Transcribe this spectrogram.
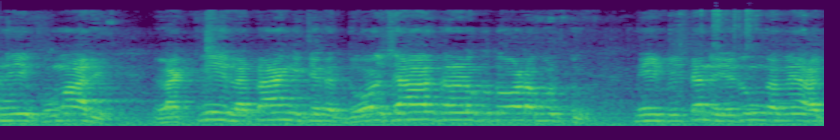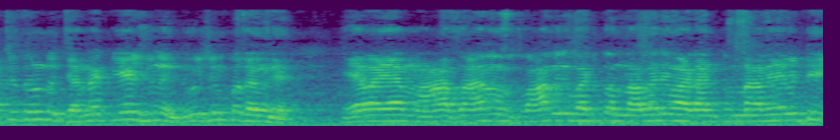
నీ కుమారి లక్ష్మీ లతాంగి చేత దోషాకరణకు తోడబుట్టు. నీ బిడ్డను ఎరుంగమే అచ్యుతుండు జనకేశుని దూషింపదగునే ఏమయ్యా మా స్వామి స్వామిని పట్టుకొని నల్లని వాడు అంటున్నావేమిటి?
